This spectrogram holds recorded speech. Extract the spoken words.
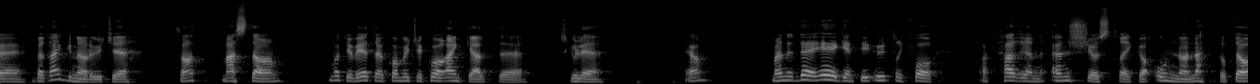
eh, Beregna du ikke, sant, mesteren? Du måtte jo vite hvor mye hver enkelt eh, skulle Ja. Men det er egentlig uttrykk for at Herren ønsker å streke under nettopp det.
